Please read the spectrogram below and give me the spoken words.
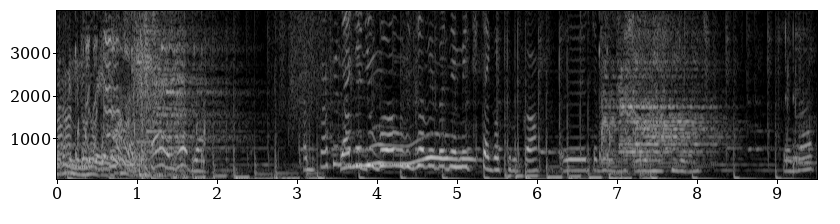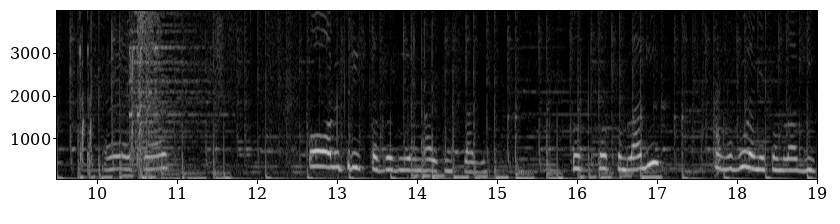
No ja niedługo widzowie będę mieć tego truka. Yy, tego 279. Dobra. Lecę. O, ale triczka zrobiłem. Ale tym szlagi. To, to są lagi? To w ogóle nie są lagi.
